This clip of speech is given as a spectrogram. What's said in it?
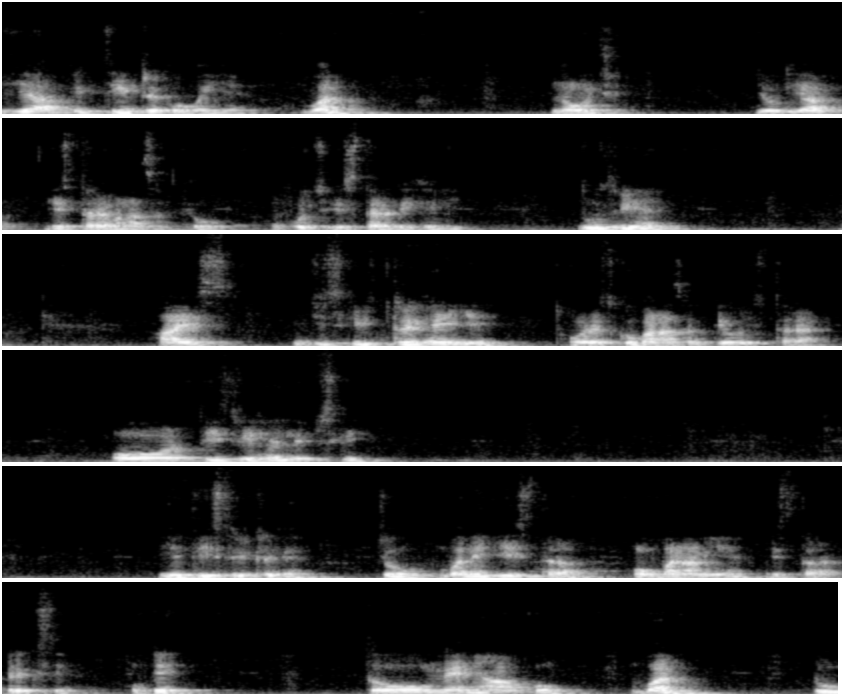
ये आपकी तीन ट्रिक हो गई है। वन नोज़ जो कि आप इस तरह बना सकते हो कुछ इस तरह दिखेगी। दूसरी है आइस जिसकी ट्रिक है ये, और इसको बना सकते हो इस तरह। और तीसरी है लिप्स की। ये तीसरी ट्रिक है, जो बनेगी इस तरह, और बनानी है इस तरह ट्रिक से। ओके तो मैंने आपको वन टू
